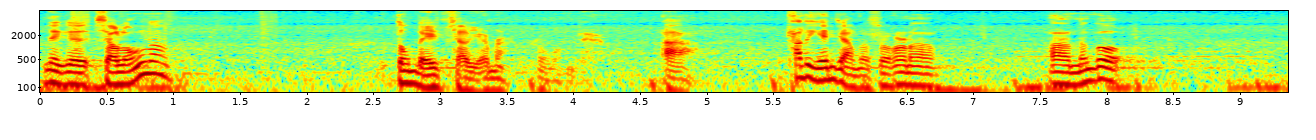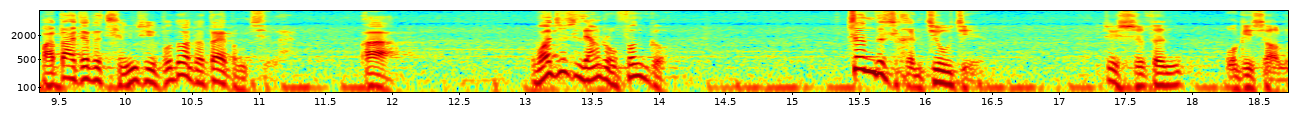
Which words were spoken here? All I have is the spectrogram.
那个小龙呢？东北小爷们儿是我们这儿啊，他的演讲的时候呢，啊，能够把大家的情绪不断的带动起来，啊，完全是两种风格，真的是很纠结。这十分我给小龙，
